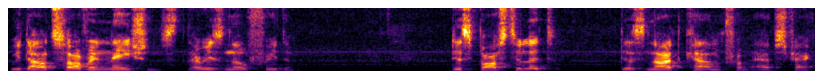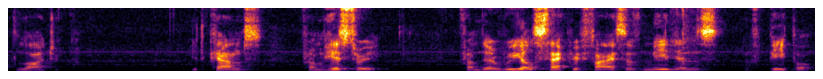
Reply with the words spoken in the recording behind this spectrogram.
Without sovereign nations, there is no freedom. This postulate does not come from abstract logic. It comes from history, from the real sacrifice of millions of people,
